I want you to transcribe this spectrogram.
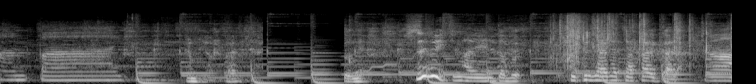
乾杯。でもやっぱりとねすぐ1万円飛ぶ食材が高いから。ああ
